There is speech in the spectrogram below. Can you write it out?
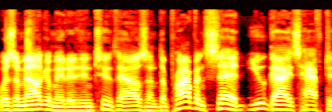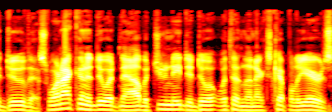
was amalgamated in 2000, the province said, You guys have to do this. We're not going to do it now, but you need to do it within the next couple of years.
